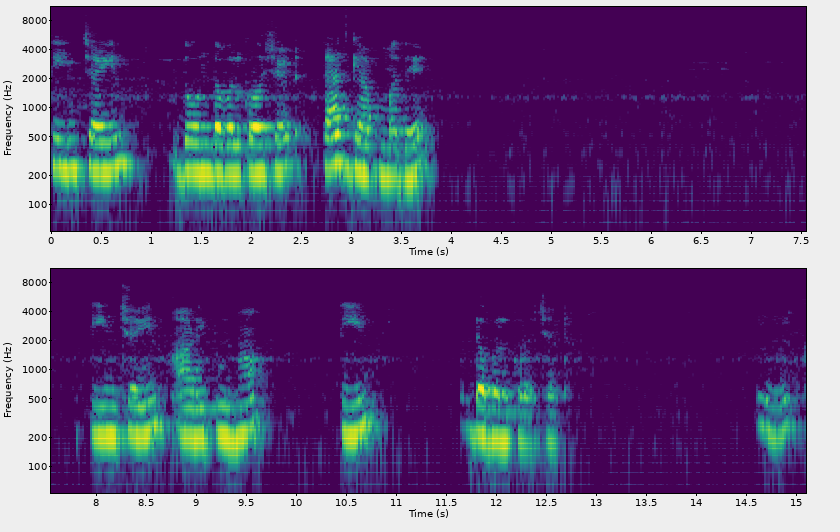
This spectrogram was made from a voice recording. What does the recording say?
तीन चैन दोन डबल क्रोशेट त्याच गॅपमध्ये तीन चैन आणि पुन्हा तीन डबल क्रोशेट एक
